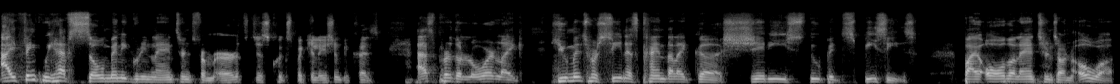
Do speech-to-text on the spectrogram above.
I think we have so many Green Lanterns from Earth. Just quick speculation, because as per the lore, like humans were seen as kind of like a shitty, stupid species by all the lanterns on Oa.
